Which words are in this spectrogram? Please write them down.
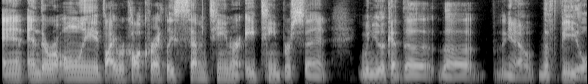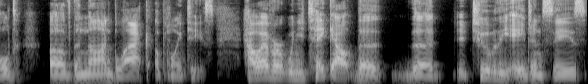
And, and there were only, if I recall correctly, 17 or 18 percent when you look at the the you know the field of the non-black appointees. However, when you take out the the two of the agencies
